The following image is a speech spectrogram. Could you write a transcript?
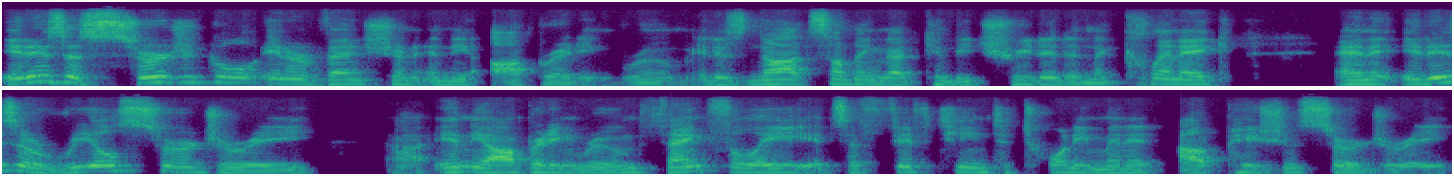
It is a surgical intervention in the operating room. It is not something that can be treated in the clinic. And it is a real surgery uh, in the operating room. Thankfully, it's a 15 to 20 minute outpatient surgery.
